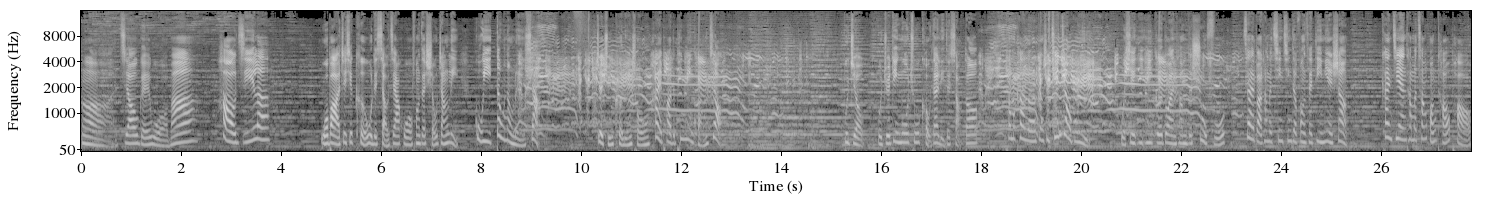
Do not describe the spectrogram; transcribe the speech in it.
啊，交给我吧，好极了！我把这些可恶的小家伙放在手掌里，故意逗弄了一下。这群可怜虫害怕的拼命狂叫。不久，我决定摸出口袋里的小刀。他们看了更是尖叫不已。我先一一割断他们的束缚，再把他们轻轻地放在地面上。看见他们仓皇逃跑，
